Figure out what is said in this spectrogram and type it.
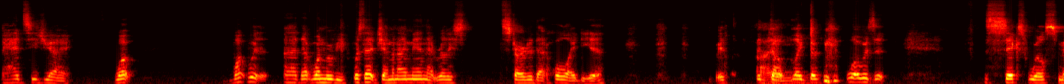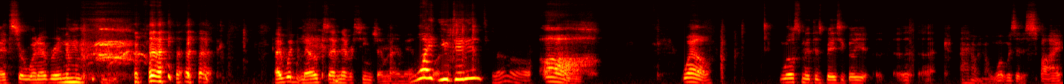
Bad CGI. What? What would uh, that one movie was that Gemini Man that really s- started that whole idea with the dub, I- like the what was it? Six Will Smiths or whatever in the movie. I wouldn't know because I've never seen Gemini Man. What before. you didn't? No. Oh, well, Will Smith is basically, uh, uh, I don't know, what was it, a spy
